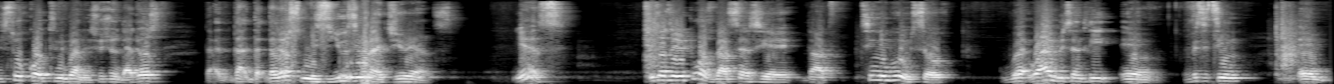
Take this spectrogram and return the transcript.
the so-called Tinubu administration that just that, that, that they're just misusing Nigerians. Yes. It was a report that says here that Tinubu himself, while recently um, visiting um,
